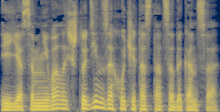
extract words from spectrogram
и я сомневалась, что Дин захочет остаться до конца.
